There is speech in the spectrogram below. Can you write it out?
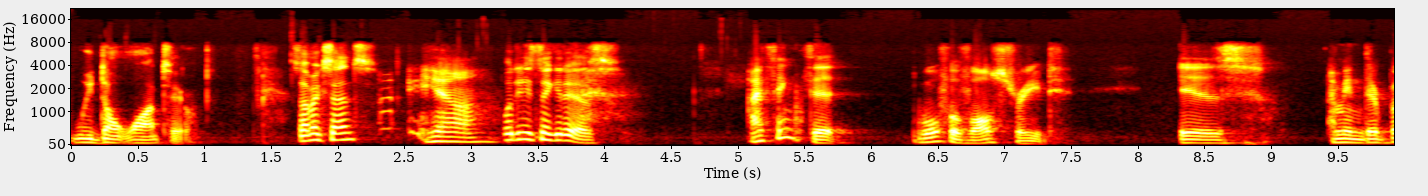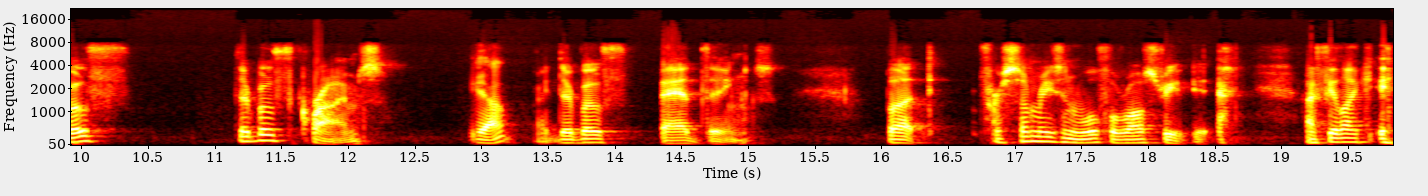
we don't want to? Does that make sense? Yeah, What do you think it is? I think that Wolf of Wall Street is. I mean, they're both they're both crimes, Yeah. right? They're both bad things, but for some reason, Wolf of Wall Street, I feel like,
